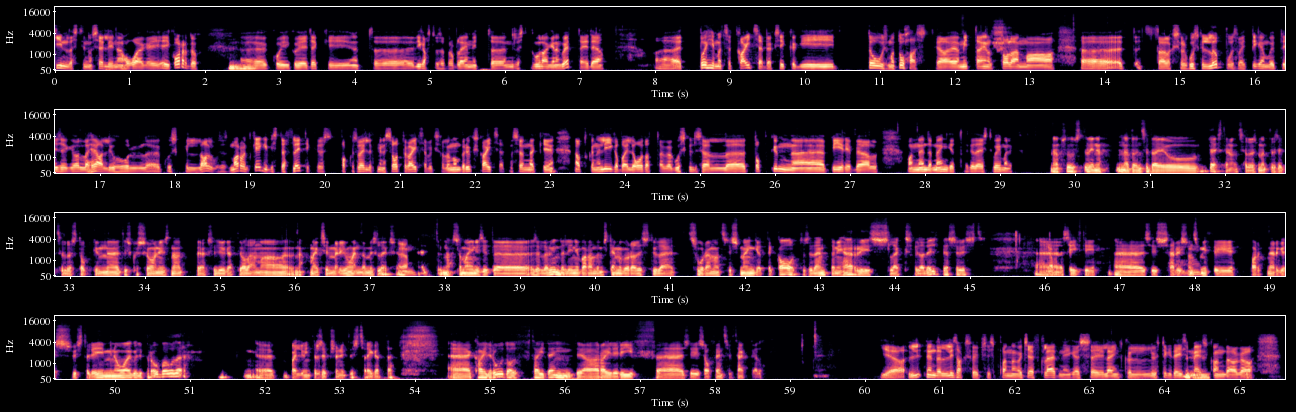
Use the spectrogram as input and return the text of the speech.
kindlasti noh, selline hooaeg ei, ei kordu mm. -hmm. kui, kui ei teki need vigastuse probleemid, millest me kunagi nagu ette ei tea et põhimõtteliselt kaitse peaks ikkagi tõusma tuhast ja, ja mitte ainult olema, äh, et, et ta oleks seal kuskil lõpus, vaid pigem võib ta isegi olla heal juhul äh, kuskil alguses. ma arvan, et keegi vist Athleticust pakkus välja, et Minnesota kaitse võiks olla number üks kaitse, et noh, see on äkki natukene liiga palju oodata, aga kuskil seal äh, top kümne piiri peal on nende mängijatega täiesti võimalik absoluutselt või noh, nad on seda ju tõestanud selles mõttes, et selles top kümne diskussioonis nad peaksid ju igati olema, noh, Mike Zimmeri juhendamisel, eks ju. et noh, sa mainisid äh, selle ründeliini parandamist, käime korra lihtsalt üle, et suuremad siis mängijate kaotused, Anthony Harris läks Philadelphiasse vist. Äh, safety, äh, siis Harrison mm -hmm. Smithi partner, kes vist oli eelmine hooaeg oli pro bowler palju interception itest sai kätte. Kyle Rudolph, tight end ja Riley Reef siis offensive tackle ja nendele lisaks võib siis panna ka Jeff Gladney, kes ei läinud küll ühtegi teise mm -hmm. meeskonda, aga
